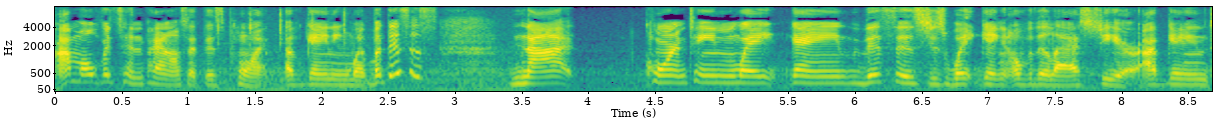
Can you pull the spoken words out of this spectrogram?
I'm over 10 pounds at this point of gaining weight. But this is not quarantine weight gain. This is just weight gain over the last year. I've gained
